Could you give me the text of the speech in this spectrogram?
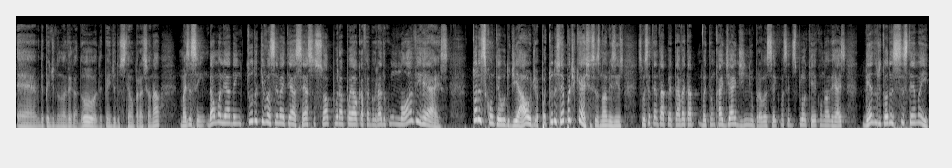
É, depende do navegador, depende do sistema operacional. Mas assim, dá uma olhada em tudo que você vai ter acesso só por apoiar o Café Belgrado com R$ reais. Todo esse conteúdo de áudio, tudo isso é podcast, esses nomezinhos. Se você tentar apertar, vai, tá, vai ter um cadeadinho para você que você desbloqueia com R$ reais dentro de todo esse sistema aí.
